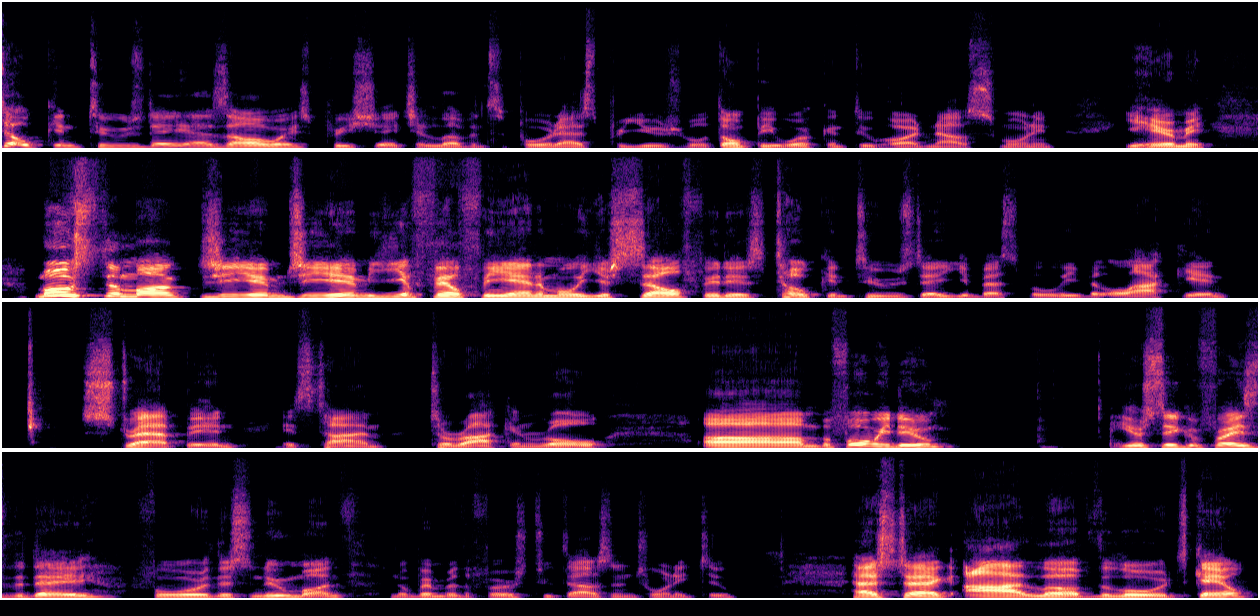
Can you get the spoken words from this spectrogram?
Tokin' Tuesday as always. Appreciate your love and support as per usual. Don't be working too hard now this morning. You hear me? Moose the Monk, GM, GM, you filthy animal yourself. It is Tokin' Tuesday. You best believe it. Lock in, strap in. It's time to rock and roll. Um, before we do, your secret phrase of the day for this new month, November the 1st, 2022. Hashtag I love the Lord's Kale.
